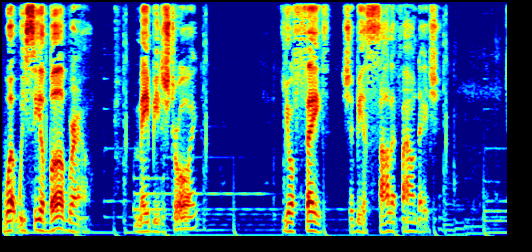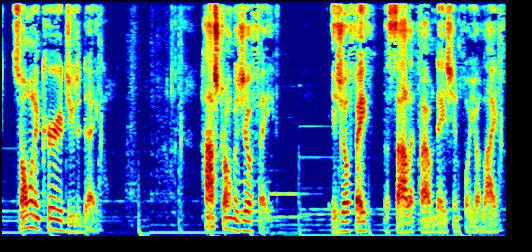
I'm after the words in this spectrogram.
what we see above ground may be destroyed, your faith should be a solid foundation. So I want to encourage you today. How strong is your faith? Is your faith a solid foundation for your life,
